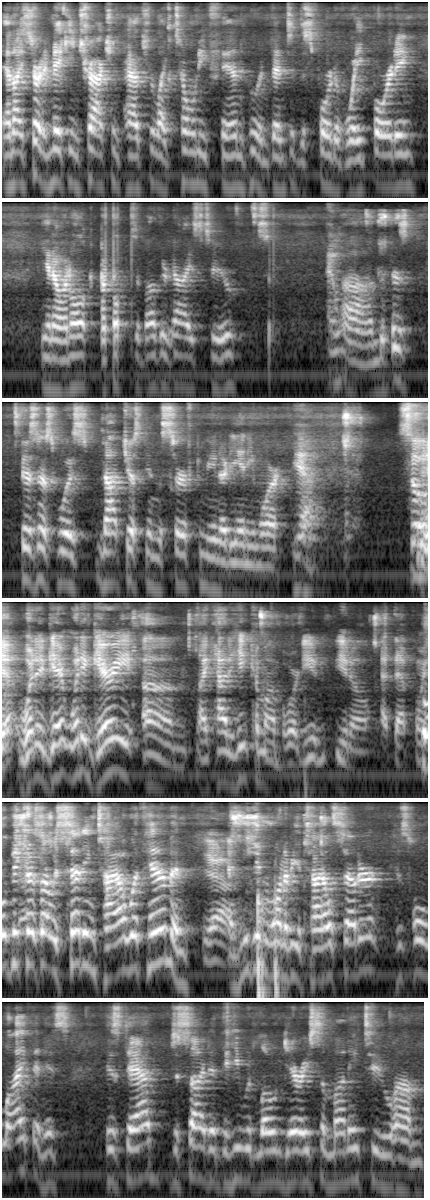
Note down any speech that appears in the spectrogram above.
And I started making traction pads for like Tony Finn, who invented the sport of wakeboarding, you know, and all kinds of other guys too. So um, the bus- business was not just in the surf community anymore. yeah. So Yeah. What did Gary? What did Gary? Um, like, how did he come on board? You, you know, at that point. Well, because I was setting tile with him, and Yeah. and he didn't want to be a tile setter his whole life, and his his dad decided that he would loan Gary some money to um,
